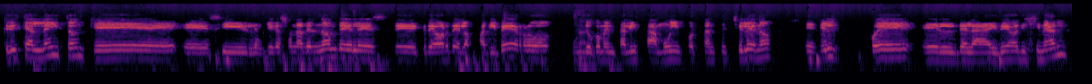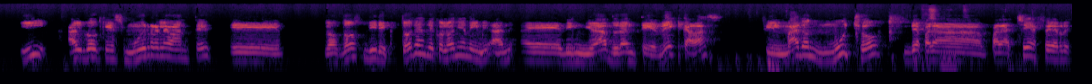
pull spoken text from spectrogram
Christian Leighton, que eh, si les llega a sonar el nombre, él es eh, creador de Los Patiperros, un Claro. documentalista muy importante chileno. Él fue el de la idea original y algo que es muy relevante, eh, los dos directores de Colonia Ni- eh, Dignidad durante décadas filmaron mucho de, para, para Schaeffer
